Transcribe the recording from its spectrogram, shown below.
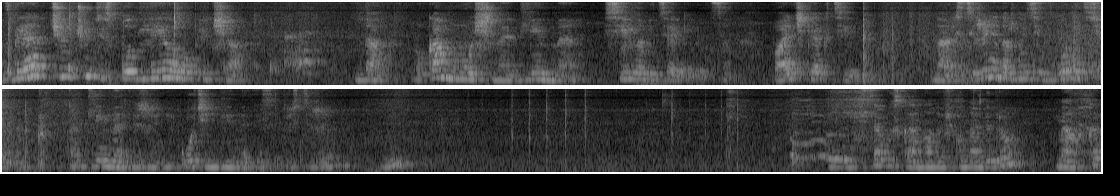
Взгляд чуть-чуть из-под левого плеча. Да, рука мощная, длинная, сильно вытягивается. Пальчики активны. Да, растяжение должно идти вот отсюда. Да, длинное движение, очень длинное здесь растяжение. Есть. Опускаем ладошку на бедро, мягко.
